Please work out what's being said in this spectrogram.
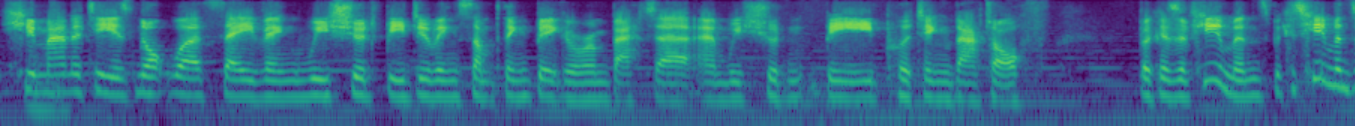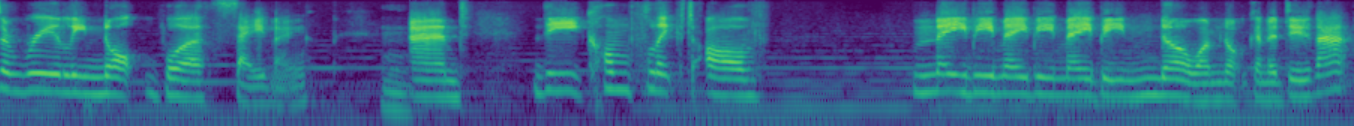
Humanity is not worth saving. We should be doing something bigger and better, and we shouldn't be putting that off because of humans, because humans are really not worth saving. Hmm. And the conflict of maybe, maybe, maybe, no, I'm not going to do that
